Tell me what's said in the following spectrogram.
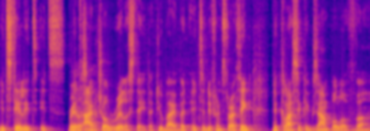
it's still it's it's, Real it's actual real estate that you buy, but it's a different story. I think the classic example of uh,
